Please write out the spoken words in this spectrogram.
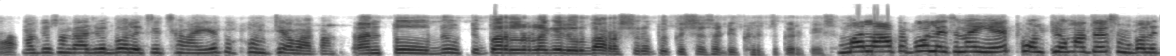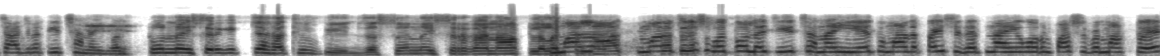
मला तुझ्या संग अजिबात बोलायची इच्छा नाहीये. तू फोन ठेव आता. आणि तू ब्युटी पार्लरला गेल्यावर बाराशे रुपये कशासाठी खर्च करतेस? मला आता बोलायचं नाहीये. फोन ठेव मला तुझ्या संग बोलायची अजिबात इच्छा नाहीये. तू नैसर्गिक चेहरा ठेव की. जसं निसर्गानं आपल्याला मला मला तुझ्यासोबत बोलायची इच्छा नाहीये. तू माझे पैसे देत नाही. वरून पाचशे रुपये मागतोय.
